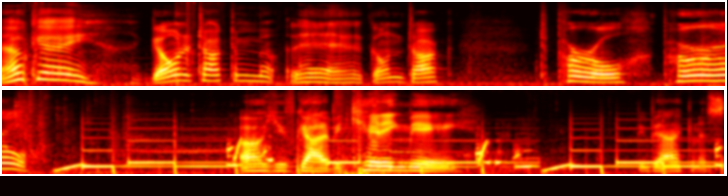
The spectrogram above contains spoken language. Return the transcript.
Okay. Going to talk to... Eh, going to talk to Pearl. Pearl! Oh, you've got to be kidding me. Be back in a sec.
